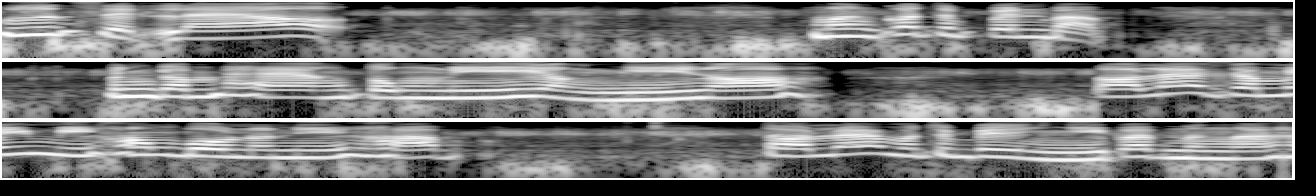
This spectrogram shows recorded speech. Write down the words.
พื้นเสร็จแล้ว มันก็จะเป็นแบบเป็นกำแพงตรงนี้อย่างนี้เนาะตอนแรกจะไม่มีข้างบนอันนี้ครับ ตอนแรกมันจะเป็นอย่างนี้แป๊บนึงนะ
